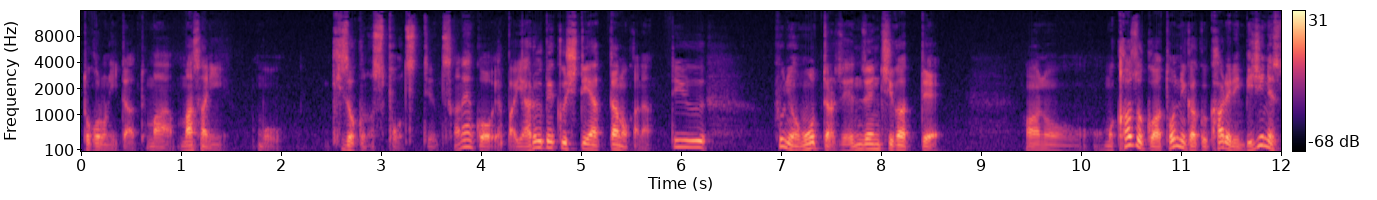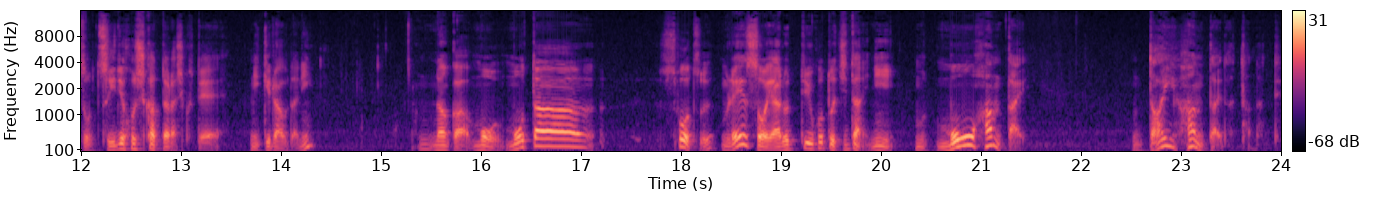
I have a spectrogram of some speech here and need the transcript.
ところにいたと、まあ、まさにもう貴族のスポーツっていうんですかねこうやっぱやるべくしてやったのかなっていうふうに思ったら全然違ってあのもう家族はとにかく彼にビジネスを継いでほしかったらしくてニキ・ラウダに。なんかもうモータースポーツレースをやるっていうこと自体に猛反対。大反対だったんだって。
